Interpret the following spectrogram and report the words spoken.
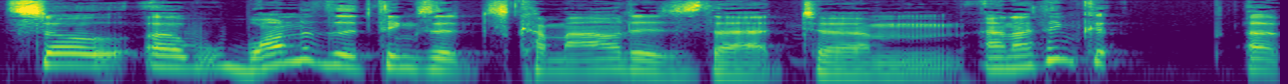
So, uh, one of the things that's come out is that, um, and I think uh,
